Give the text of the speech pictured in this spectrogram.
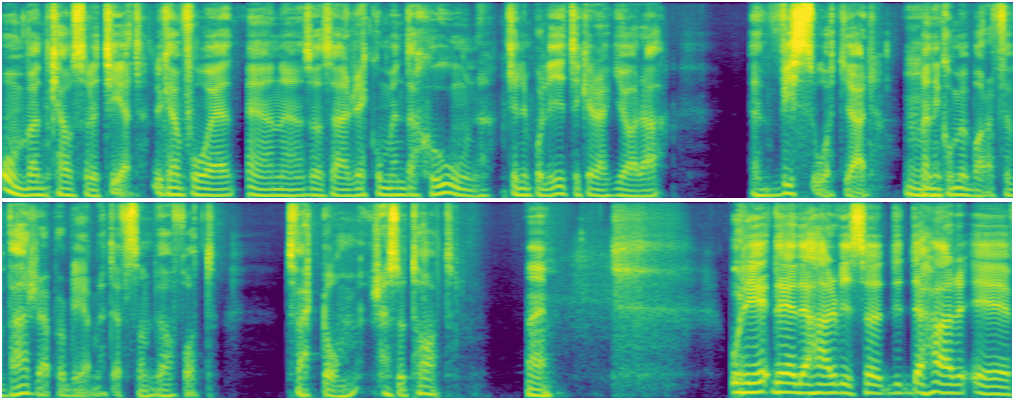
omvänd kausalitet. Du kan få en, en så att säga, rekommendation till en politiker att göra en viss åtgärd, Mm. men den kommer bara förvärra problemet eftersom du har fått tvärtom resultat. Nej. Och det, det, det här, visar, det, här är,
